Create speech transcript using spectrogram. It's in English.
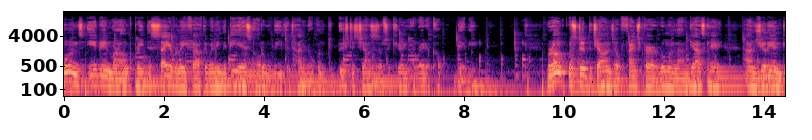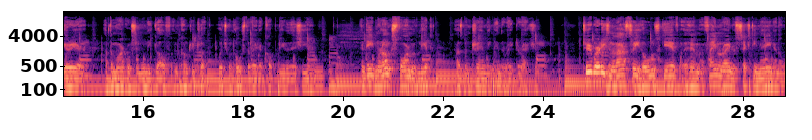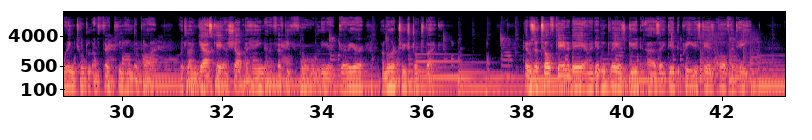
Poland's Adrian Meronk breathed a sigh of relief after winning the DS Automobiles Italian Open to boost his chances of securing a Ryder Cup debut. Meronk withstood the challenge of French pair Romain Langasque and Julien Guerrier at the Marco Simone Golf and Country Club, which will host the Ryder Cup later this year. Indeed, Meronk's form of late has been trending in the right direction. Two birdies in the last three holes gave him a final round of 69 and a winning total of 13 under par, with Langasque a shot behind and a 54 hole leader Guerrier another two strokes back. It was a tough day today and I didn't play as good as I did the previous days off the tee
